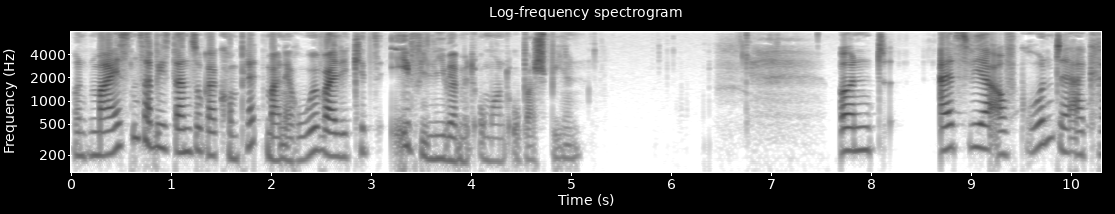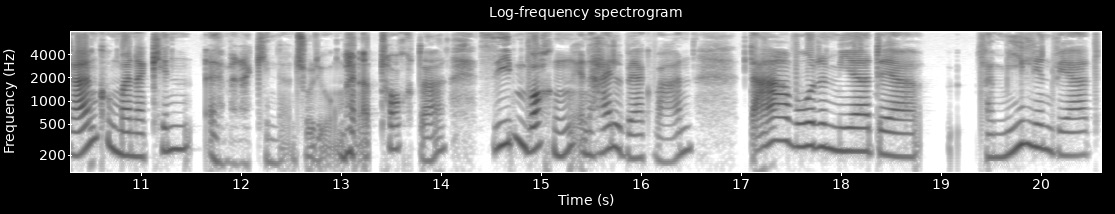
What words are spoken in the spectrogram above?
Und meistens habe ich dann sogar komplett meine Ruhe, weil die Kids eh viel lieber mit Oma und Opa spielen. Und als wir aufgrund der Erkrankung meiner Kind, äh, meiner Kinder, Entschuldigung, meiner Tochter sieben Wochen in Heidelberg waren, da wurde mir der Familienwert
